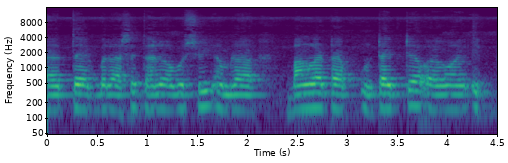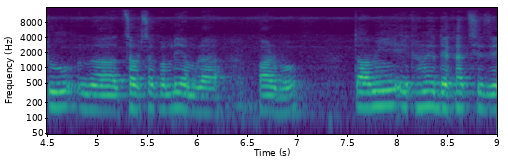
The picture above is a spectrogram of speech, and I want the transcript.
আয়ত্তে একবার আসে, তাহলে অবশ্যই আমরা বাংলাটা টাইপটা একটু চর্চা করলেই আমরা পারব। তো আমি এখানে দেখাচ্ছি যে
